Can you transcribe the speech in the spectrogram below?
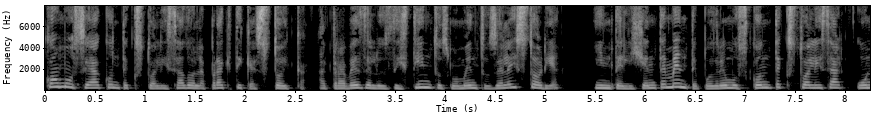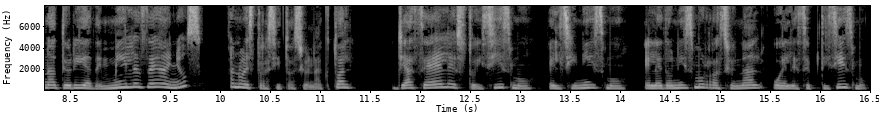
cómo se ha contextualizado la práctica estoica a través de los distintos momentos de la historia, inteligentemente podremos contextualizar una teoría de miles de años a nuestra situación actual. Ya sea el estoicismo, el cinismo, el hedonismo racional o el escepticismo,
